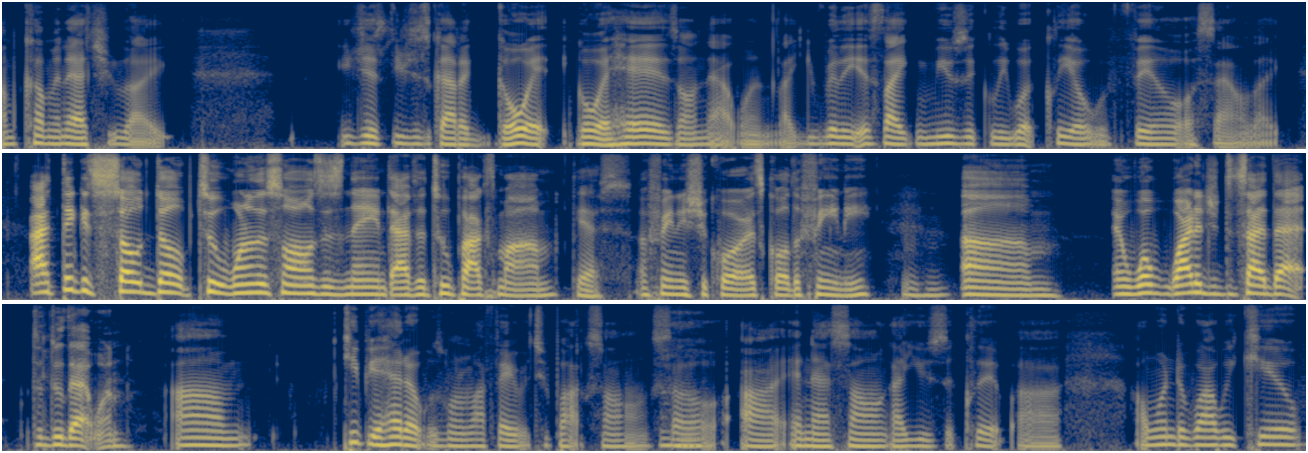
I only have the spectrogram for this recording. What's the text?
I'm coming at you like. You just you just gotta go it go ahead on that one. Like you really, it's like musically what Cleo would feel or sound like. I think it's so dope too. One of the songs is named after Tupac's mom. Yes, Afeni Shakur. It's called Afeni. Mm-hmm. Um, and what? Why did you decide that to do that one? Um, Keep Your Head Up was one of my favorite Tupac songs. Mm-hmm. So uh, in that song, I used a clip. Uh, I wonder why we kill.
